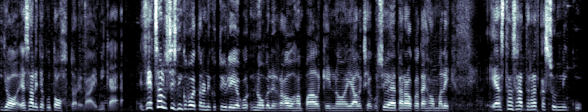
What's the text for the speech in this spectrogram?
Joo, ja sä olit joku tohtori vai mikä? Se, et sä ollut siis niinku voittanut niinku tyyli joku Nobelin rauhanpalkinnon ja oliko se joku syöpärokotehomma. Eli, ja sitten sä oot ratkaissut niinku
